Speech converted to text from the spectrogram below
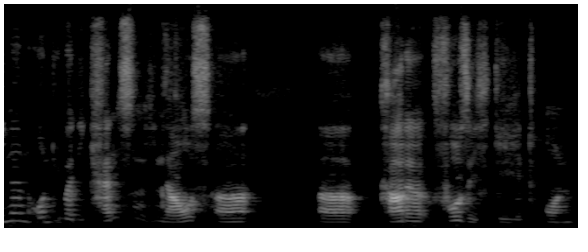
ihnen und über die Grenzen hinaus äh, äh, gerade vor sich geht. Und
